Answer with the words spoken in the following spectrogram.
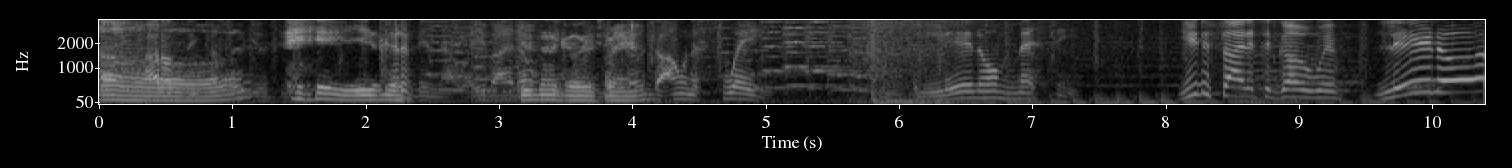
Oh, I don't think that's what oh. you do. he's it could not. have been that way, but I don't he's not going so, for him. So I'm gonna sway to Lionel Messi. You decided to go with Lionel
